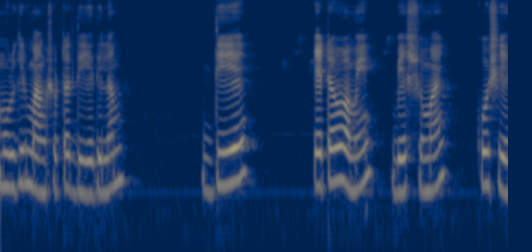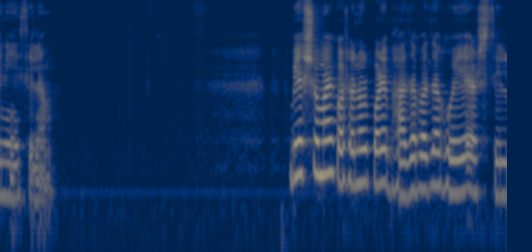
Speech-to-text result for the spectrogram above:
মুরগির মাংসটা দিয়ে দিলাম। দিয়ে এটাও আমি বেশ সময় কষিয়ে নিয়েছিলাম। বেশ সময় কষানোর পরে ভাজা ভাজা হয়ে আসছিল,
